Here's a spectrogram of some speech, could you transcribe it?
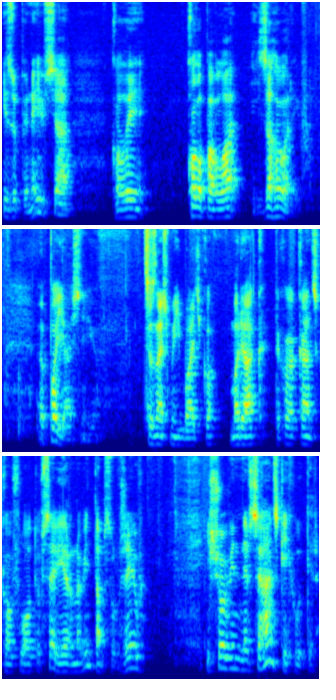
і зупинився, коли коло Павла заговорив. Пояснюю. Це значить мій батько, моряк Тихоокеанського флоту. Все вірно, він там служив. І що він не в циганський хутір,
